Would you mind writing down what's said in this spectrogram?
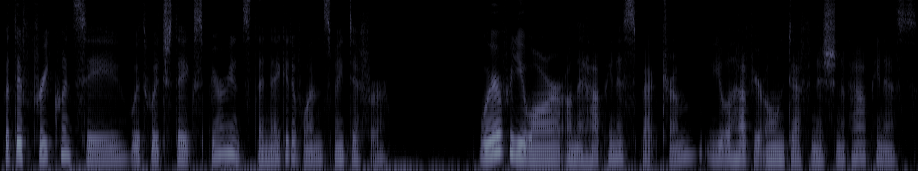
but the frequency with which they experience the negative ones may differ. Wherever you are on the happiness spectrum, you will have your own definition of happiness.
